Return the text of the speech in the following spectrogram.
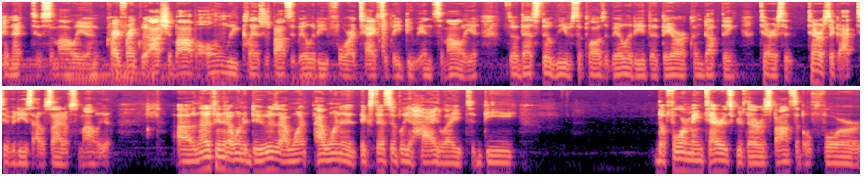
connect to Somalia. And quite frankly, Al Shabaab only claims responsibility for attacks that they do in Somalia. So that still leaves the plausibility that they are conducting terroristic, terroristic activities outside of Somalia. Uh, another thing that I want to do is I want I want to extensively highlight the the four main terrorist groups that are responsible for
